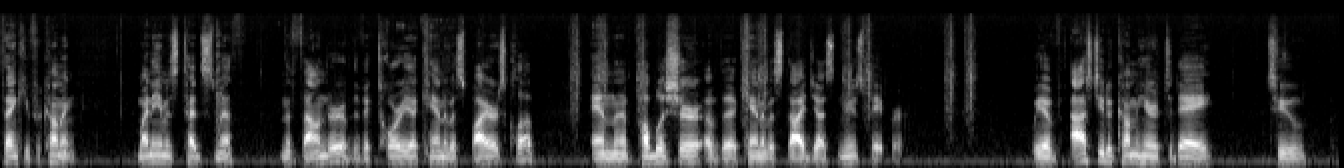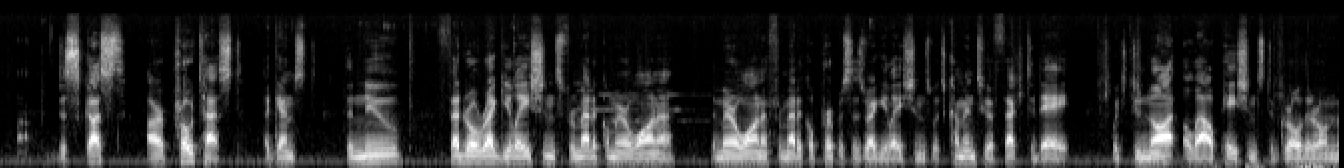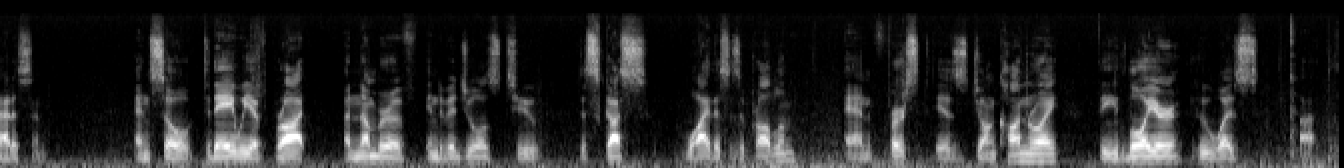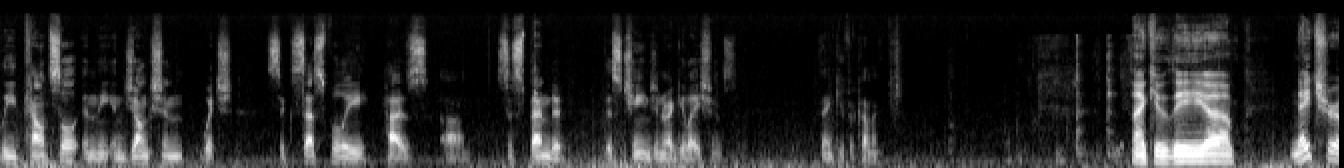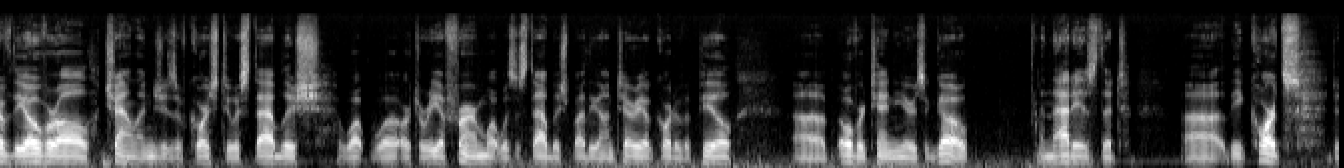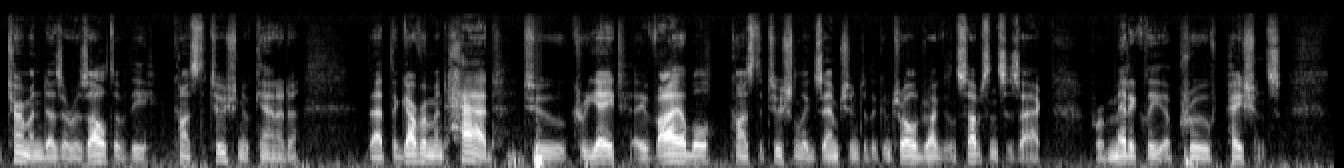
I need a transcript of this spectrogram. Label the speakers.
Speaker 1: and thank you for coming. My name is Ted Smith. I'm the founder of the Victoria Cannabis Buyers Club and the publisher of the Cannabis Digest newspaper. We have asked you to come here today to uh, discuss our protest against the new federal regulations for medical marijuana, the marijuana for medical purposes regulations, which come into effect today, which do not allow patients to grow their own medicine. And so today we have brought a number of individuals to discuss why this is a problem. And first is John Conroy, the lawyer who was uh, lead counsel in the injunction which successfully has um, suspended this change in regulations. Thank you for coming.
Speaker 2: Thank you. The uh, nature of the overall challenge is, of course, to establish what, or to reaffirm what was established by the Ontario Court of Appeal uh, over 10 years ago, and that is that uh, the courts determined as a result of the Constitution of Canada that the government had to create a viable constitutional exemption to the Controlled Drugs and Substances Act for medically approved patients.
